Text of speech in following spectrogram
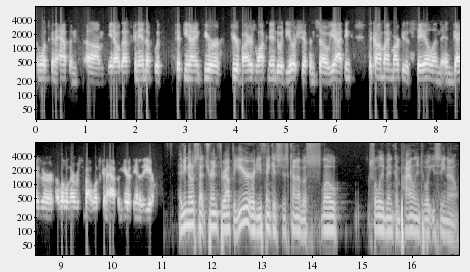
And what's going to happen? Um, you know, that's going to end up with 59 fewer fewer buyers walking into a dealership. And so, yeah, I think the combine market is stale, and, and guys are a little nervous about what's going to happen here at the end of the year. Have you noticed that trend throughout the year, or do you think it's just kind of a slow, slowly been compiling to what you see now?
